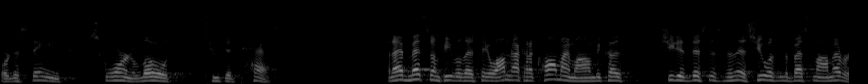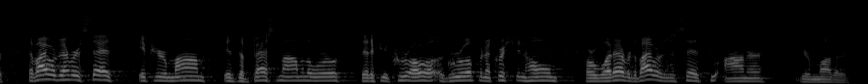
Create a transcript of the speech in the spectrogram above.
or disdain, scorn, loathe, to detest. And I've met some people that say, well, I'm not going to call my mom because she did this, this, and this. She wasn't the best mom ever. The Bible never says if your mom is the best mom in the world, that if you grew, grew up in a Christian home or whatever. The Bible just says to honor your mother.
